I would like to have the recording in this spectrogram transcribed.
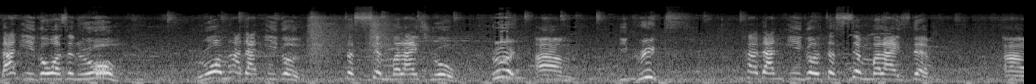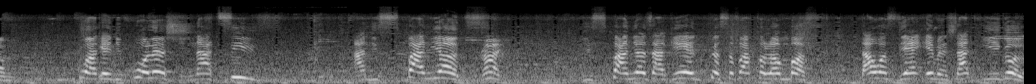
That eagle was in Rome. Rome had that eagle to symbolize Rome. Right. Um, the Greeks had that eagle to symbolize them. Um, who again? The Polish, Nazis, and the Spaniards. Right. The Spaniards again, Christopher Columbus. That was their image, that eagle.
